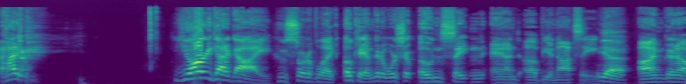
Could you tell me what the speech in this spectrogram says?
how did you already got a guy who's sort of like, okay, I'm gonna worship Odin, Satan, and uh, be a Nazi. Yeah. I'm gonna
